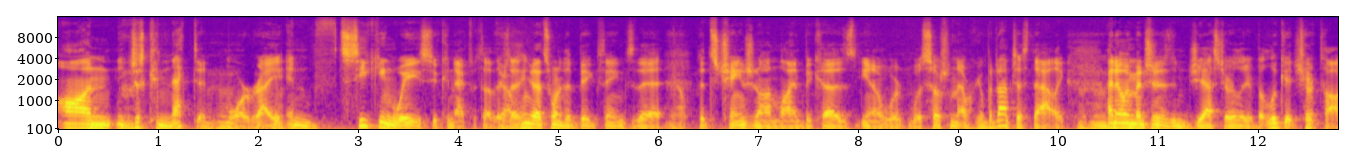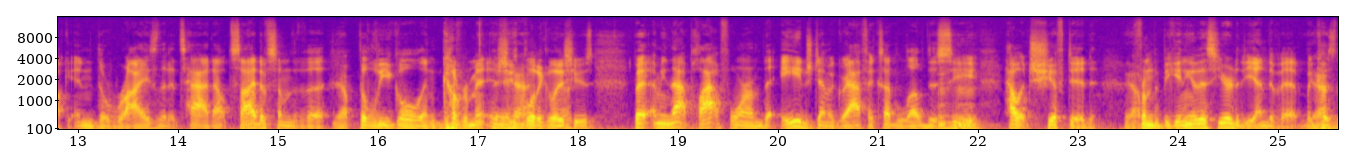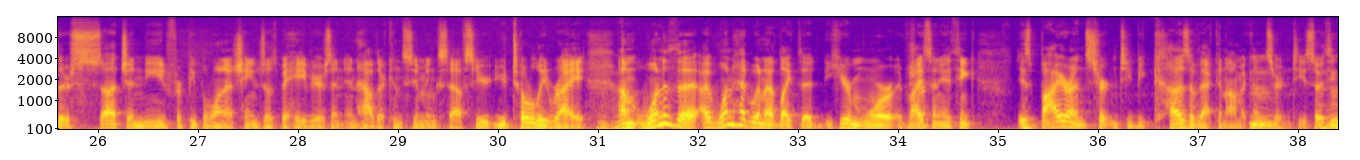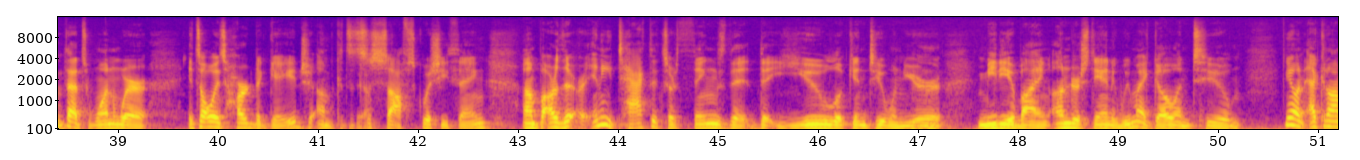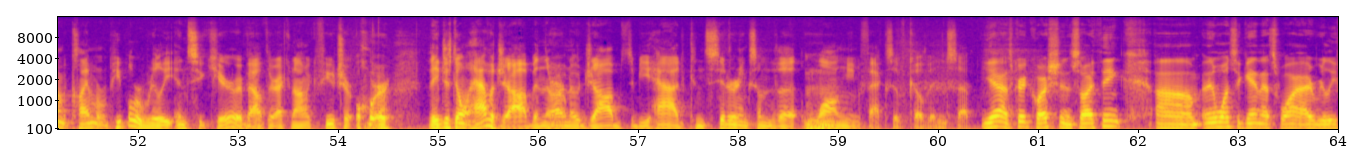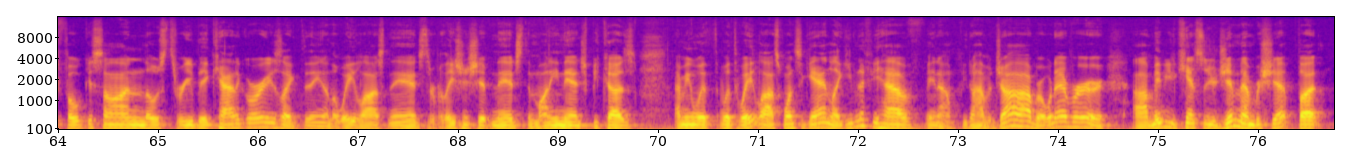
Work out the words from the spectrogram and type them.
on just connected mm-hmm. more, right? Mm-hmm. And seeking ways to connect with others. I think that's one of the big things that yep. that's changed online because you know we're with social networking, but not just that. Like mm-hmm. I know I mentioned it in jest earlier, but look at sure. TikTok and the rise that it's had outside yep. of some of the yep. the legal and government issues, yeah. political yeah. issues. But I mean that platform, the age demographics, I'd love to mm-hmm. see how it shifted from the beginning of this year to the end of it because there's such a need for people to want to change those behaviors and, and how they're consuming stuff. So you're, you're totally right. Mm-hmm. Um, one of the uh, one headwind I'd like to hear more advice sure. on. I think is buyer uncertainty because of economic mm. uncertainty. So mm-hmm. I think that's one where it's always hard to gauge um, because it's yeah. a soft, squishy thing. Um, but are there any tactics or things that that you look into when you're mm-hmm. media buying, understanding we might go into you know, an economic climate where people are really insecure about their economic future, or they just don't have a job and there are no jobs to be had, considering some of the mm-hmm. longing effects of COVID and stuff. Yeah, it's a great question. So I think, um, and once again, that's why I really focus on those three big categories, like the you know the weight loss niche, the relationship niche, the money niche, because I mean, with with weight loss, once again, like even if you have you know if you don't have a job or whatever, or uh, maybe you cancel your gym membership, but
